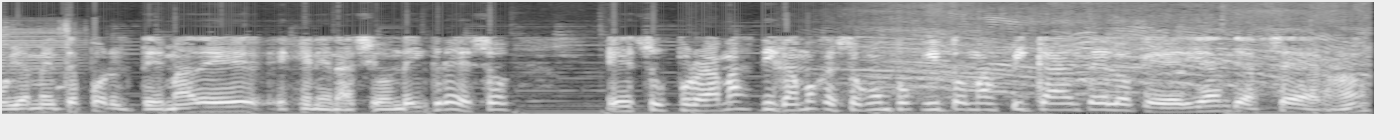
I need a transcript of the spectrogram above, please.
obviamente por el tema de generación de ingresos, eh, sus programas digamos que son un poquito más picantes de lo que deberían de hacer, ¿no?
